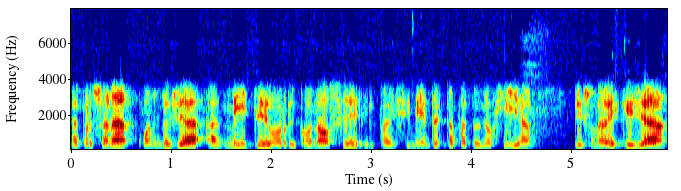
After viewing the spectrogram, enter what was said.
La persona cuando ya admite o reconoce el padecimiento de esta patología, es una vez que ya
